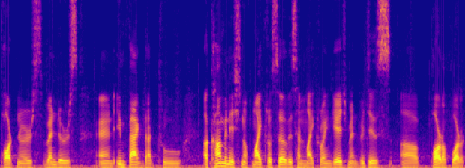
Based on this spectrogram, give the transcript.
partners, vendors, and impact that through a combination of microservice and micro engagement, which is uh, part of what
